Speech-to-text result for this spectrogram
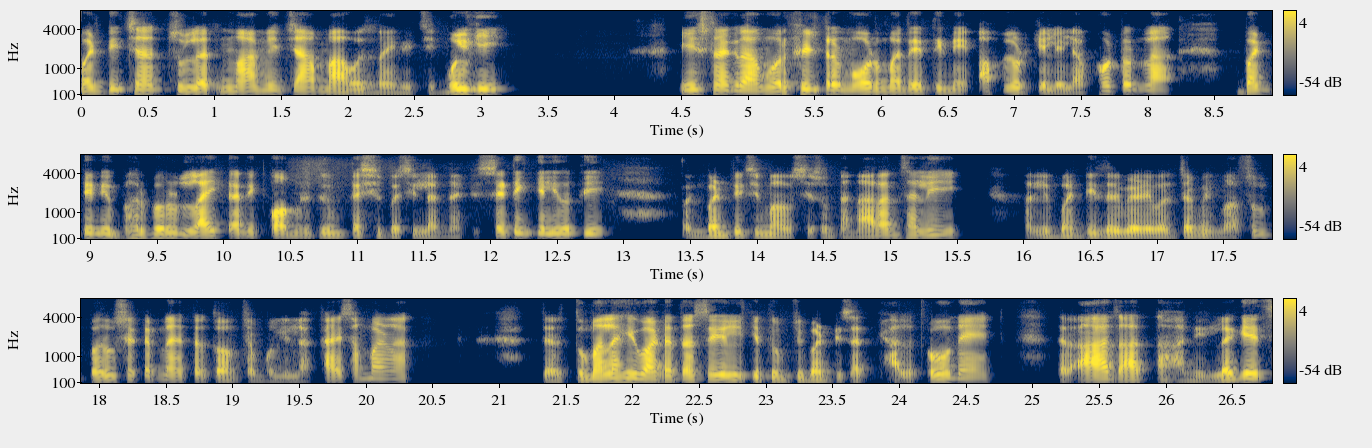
बंटीच्या चुलत मामीच्या मावस बहिणीची मुलगी. Instagramवर फिल्टर मोडमध्ये तिने अपलोड केलेल्या फोटोला बंटीने भरभरून लाईक आणि कॉमेंट्स देऊन कशीबशी लग्नाची सेटिंग केली होती. पण बंटीची मावशी सुद्धा नाराज झाली. म्हणली, "बंटी जर वेळेवर जमीन महसूल भरू शकत नाही, तर तो आमच्या मुलीला काय सांभाळणार?" जर तुम्हालाही वाटत असेल की तुमची बंटीसारखी हालत होऊ नये, तर आज, आता आणि लगेच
